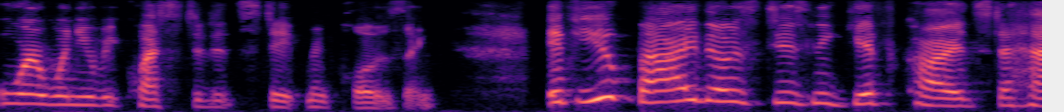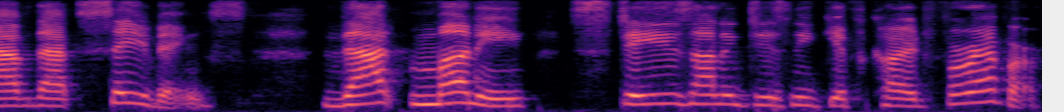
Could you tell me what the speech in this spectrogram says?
or when you requested its statement closing. If you buy those Disney gift cards to have that savings, that money stays on a Disney gift card forever.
